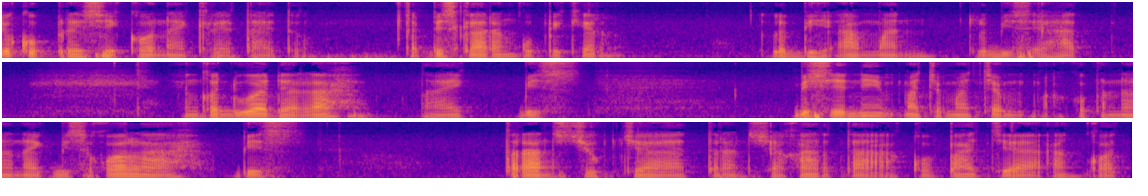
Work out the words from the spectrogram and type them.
Cukup berisiko naik kereta itu. Tapi sekarang kupikir lebih aman lebih sehat. Yang kedua adalah naik bis bis ini macam-macam. Aku pernah naik bis sekolah bis Trans Jogja Trans Jakarta Kopaja angkot.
